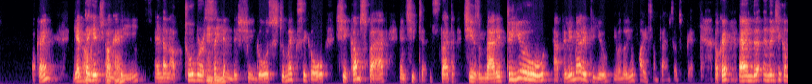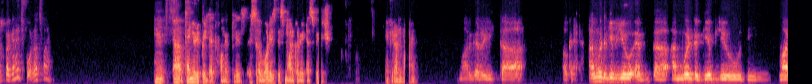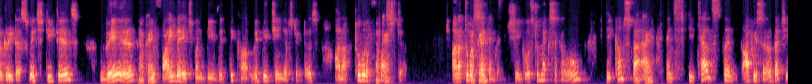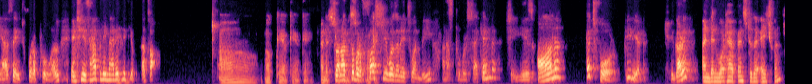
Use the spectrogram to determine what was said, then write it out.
Okay? Get the H1B, Okay. And on October hmm 2nd, she goes to Mexico. She comes back and she tells that she is married to you, happily married to you, even though you fight sometimes. That's okay. Okay? And, and then she comes back in H4. That's fine. Mm, Uh, can you repeat that for me, please? So what is this Margarita switch, if you don't mind? Margarita. Okay, I'm going to give you a. Uh, I'm going to give you the Margarita switch details, where Okay. you file the H1B with the with the change of status on October Okay. 1st. On October Okay. 2nd, she goes to Mexico. She comes Okay. back and she tells the officer that she has the H4 approval and she is happily married with Mhm. you. That's all. Oh, okay, okay, okay. So on October understood. Okay. 1st, she was on H1B. On October 2nd, she is on H4, period. You got it? And then what happens to the H1?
